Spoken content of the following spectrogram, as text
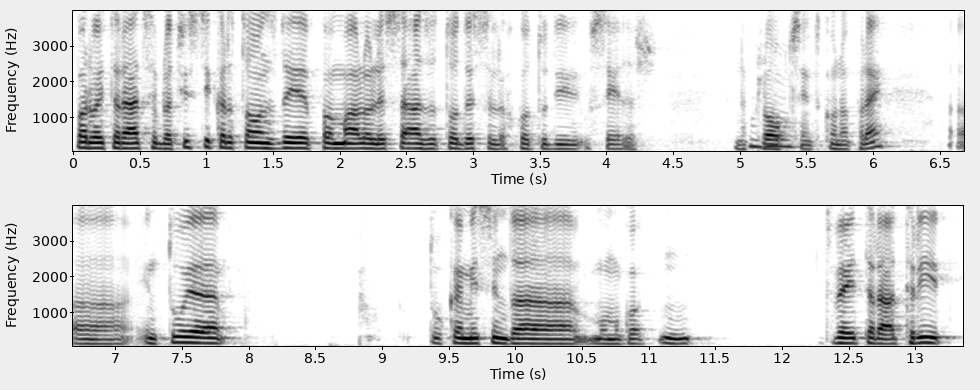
prva iteracija je bila čisti karton, zdaj je pa malo lesa, zato da se lahko tudi usedeš na klopce in tako naprej. Uh, in tu je, tukaj mislim, da bomo go- dve iteracije, tri,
